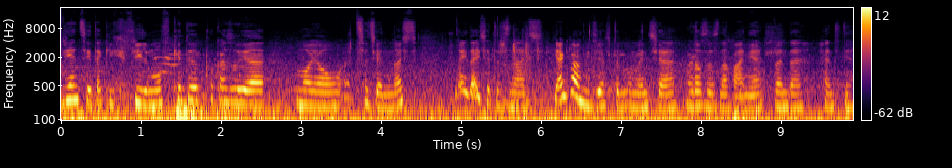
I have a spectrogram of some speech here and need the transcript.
więcej takich filmów, kiedy pokazuję moją codzienność? No i dajcie też znać, jak Wam idzie w tym momencie rozeznawanie. Będę chętnie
